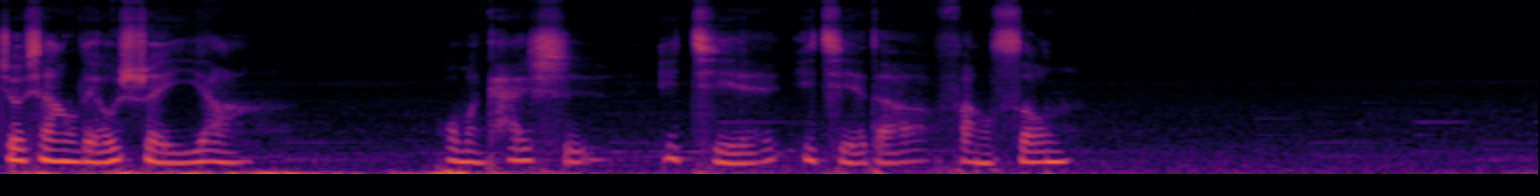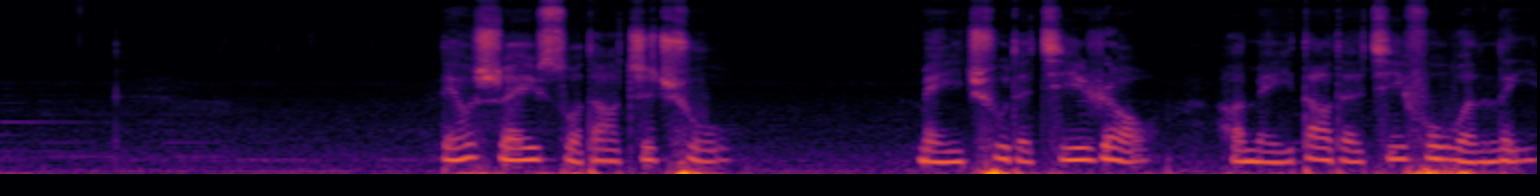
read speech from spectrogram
就像流水一样。我们开始一节一节的放松，流水所到之处。每一处的肌肉和每一道的肌肤纹理，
